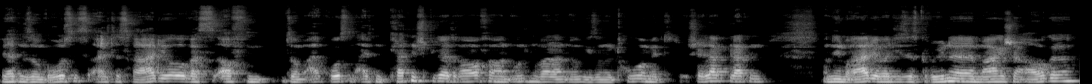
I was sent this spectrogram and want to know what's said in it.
wir hatten so ein großes altes Radio, was auf so einem großen alten Plattenspieler drauf war und unten war dann irgendwie so eine Truhe mit Schellackplatten. Und im Radio war dieses grüne magische Auge.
